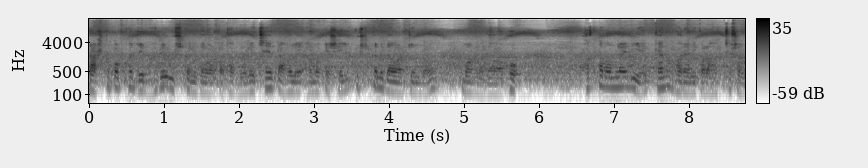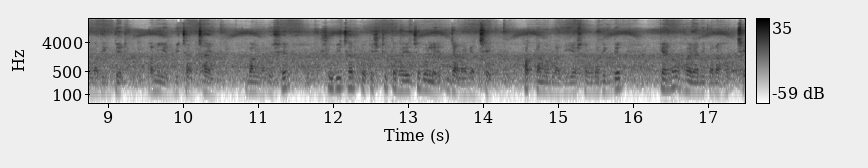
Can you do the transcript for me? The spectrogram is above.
রাষ্ট্রপক্ষ যেভাবে উস্কানি দেওয়ার কথা বলেছে, তাহলে আমাকে সেই উস্কানি দেওয়ার জন্য মামলা দেওয়া হোক। হত্যা মামলায় নিয়ে কেন হয়রানি করা হচ্ছে সাংবাদিকদের? আমি এর বিচার চাই। বাংলাদেশের সুবিচার প্রতিষ্ঠিত হয়েছে বলে জানা গেছে। হত্যা মামলা দিয়ে সাংবাদিকদের কেন হয়রানি করা হচ্ছে,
